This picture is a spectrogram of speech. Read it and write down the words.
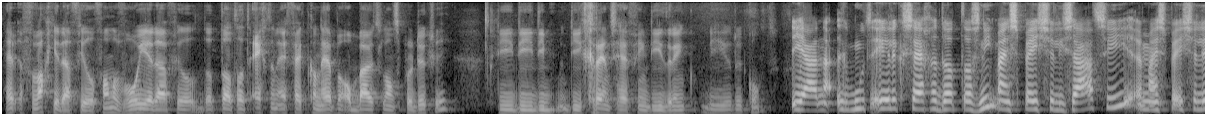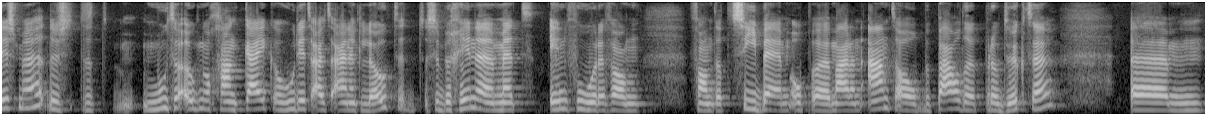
Verwacht je daar veel van? Of hoor je daar veel dat dat, dat echt een effect kan hebben op buitenlandse productie? Die, die, die, die grensheffing die erin die er komt? Ja, nou, ik moet eerlijk zeggen dat dat is niet mijn specialisatie en mijn specialisme. Dus dat we moeten ook nog gaan kijken hoe dit uiteindelijk loopt. Ze beginnen met invoeren van, van dat CBAM op uh, maar een aantal bepaalde producten. Um,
